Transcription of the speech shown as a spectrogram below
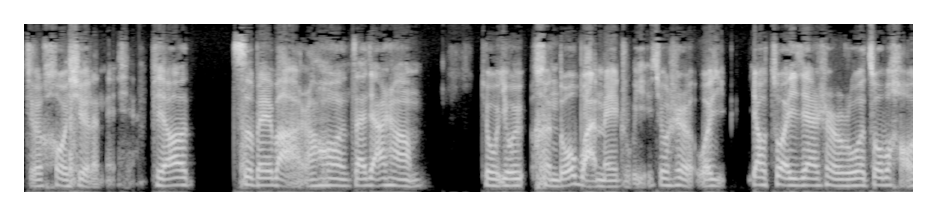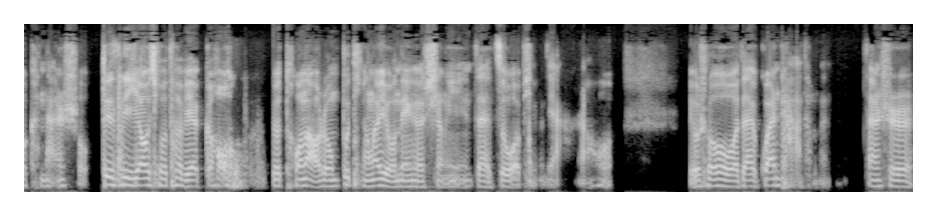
就后续的那些。比较自卑吧，然后再加上就有很多完美主义，就是我要做一件事儿，如果做不好，可难受，对自己要求特别高，就头脑中不停的有那个声音在自我评价，然后。有时候我在观察他们，但是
